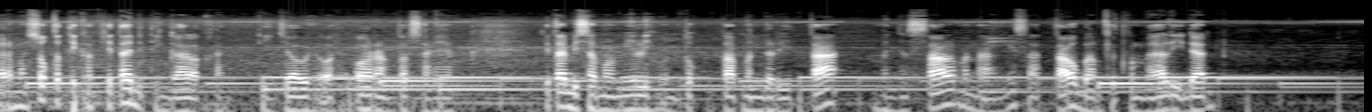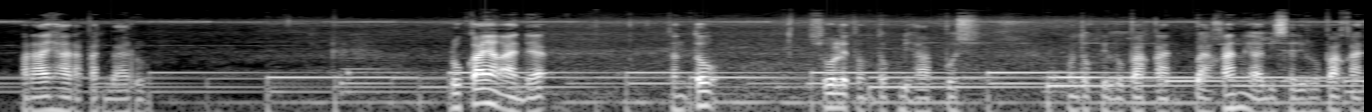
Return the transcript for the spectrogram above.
Termasuk ketika kita ditinggalkan, dijauhi oleh orang tersayang. Kita bisa memilih untuk tetap menderita, menyesal, menangis, atau bangkit kembali dan meraih harapan baru. Luka yang ada tentu sulit untuk dihapus, untuk dilupakan, bahkan nggak bisa dilupakan.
